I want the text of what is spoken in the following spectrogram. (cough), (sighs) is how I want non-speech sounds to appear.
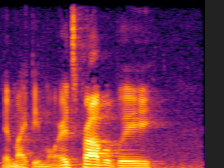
It might be more. It's probably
